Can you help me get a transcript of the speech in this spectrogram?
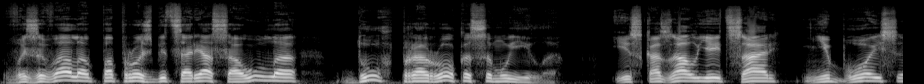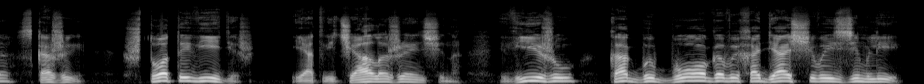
вызывала по просьбе царя Саула дух пророка Самуила. И сказал ей царь, «Не бойся, скажи, что ты видишь?» И отвечала женщина, «Вижу, как бы Бога, выходящего из земли».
